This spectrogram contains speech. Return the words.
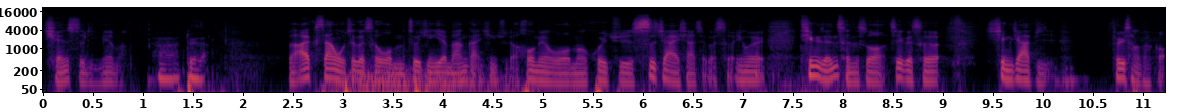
前十里面嘛。啊，对的，那 X 三五这个车我们最近也蛮感兴趣的，后面我们会去试驾一下这个车，因为听人成说这个车性价比非常的高。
